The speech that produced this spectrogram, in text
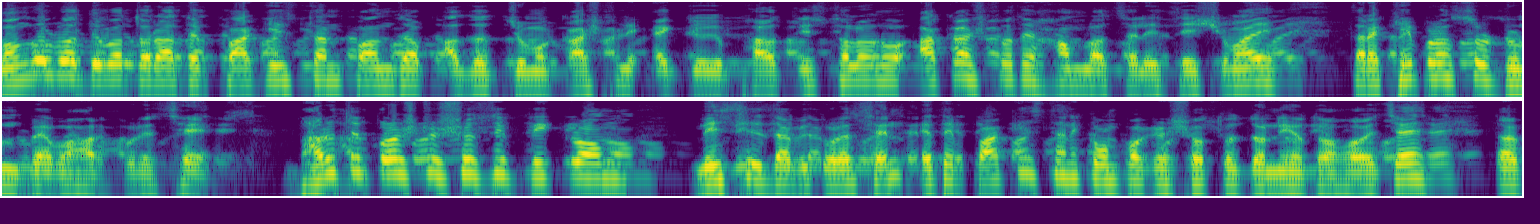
মঙ্গলবার দিবত রাতে পাকিস্তান, পাঞ্জাব, আজাদ, জম্মু, কাশ্মীরে একযোগে ভারত স্থলন ও আকাশপথে হামলা চালিয়েছে এই সময় তারা ক্ষেপণাস্ত্র ড্রোন ব্যবহার করেছে। ভারতের পররাষ্ট্র সচিব বিক্রম মিস্ত্রি দাবি করেছেন, এতে পাকিস্তানি কমপক্ষে সত্তর জন নিহত হয়েছে। তবে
